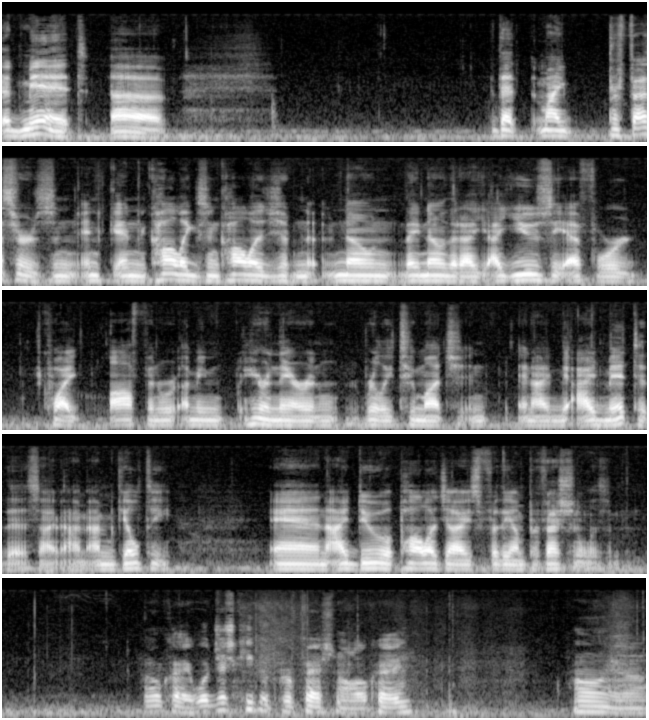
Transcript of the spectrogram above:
admit uh, that my professors and, and, and colleagues in college have known they know that I, I use the F word quite often. I mean, here and there, and really too much. And and I, I admit to this. I, I'm, I'm guilty, and I do apologize for the unprofessionalism. Okay, well, just keep it professional, okay? Oh, yeah.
